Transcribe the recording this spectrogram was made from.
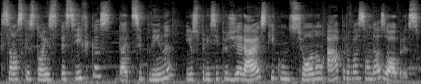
que são as questões específicas da disciplina e os princípios gerais que condicionam a aprovação das obras.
